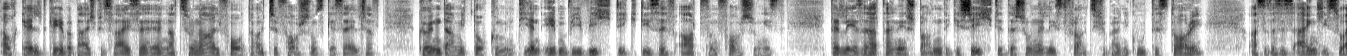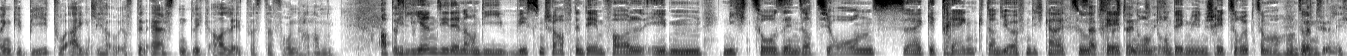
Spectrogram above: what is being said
Auch Geldgeber, beispielsweise Nationalfonds, Deutsche Forschungsgesellschaft, können damit dokumentieren, eben wie wichtig diese Art von Forschung ist. Der Leser hat eine spannende Geschichte, der Journalist freut sich über eine gute Story. Also das ist eigentlich so ein Gebiet, wo eigentlich auf den ersten Blick alle etwas davon haben. Appellieren das, Sie denn an die Wissenschaft Wissenschaft in dem Fall eben nicht so sensationsgetränkt an die Öffentlichkeit zu treten und, und irgendwie einen Schritt zurück zu machen. Und sagen, Natürlich,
